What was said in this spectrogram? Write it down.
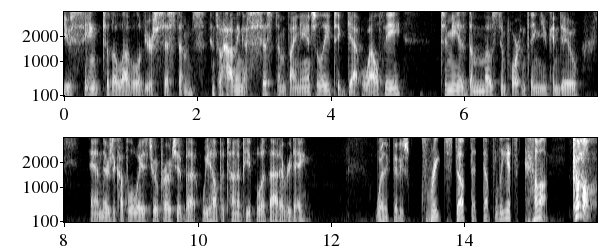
you sink to the level of your systems. And so having a system financially to get wealthy to me is the most important thing you can do. And there's a couple of ways to approach it, but we help a ton of people with that every day. Well, I think that is great stuff. That definitely is. Come on. Come on.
